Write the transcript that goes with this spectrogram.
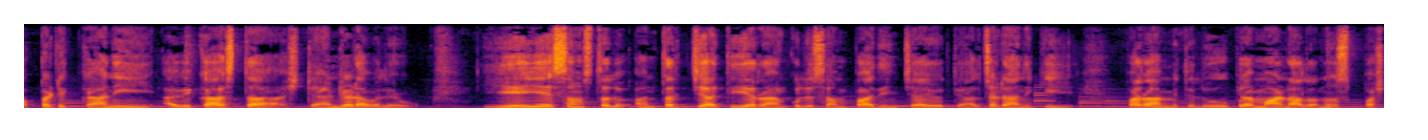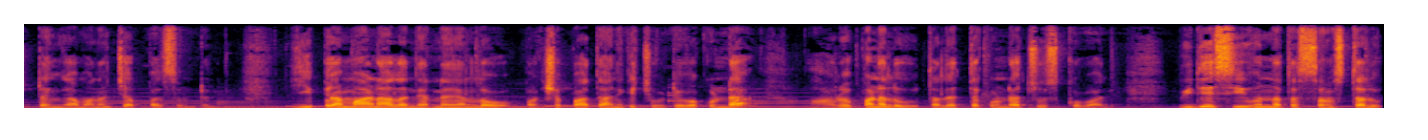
అప్పటికి కానీ అవి కాస్త స్టాండర్డ్ అవ్వలేవు. ఏ ఏ సంస్థలు అంతర్జాతీయ ర్యాంకులు సంపాదించాయో తేల్చడానికి పరామితులు ప్రమాణాలను స్పష్టంగా మనం చెప్పాల్సి ఉంటుంది. ఈ ప్రమాణాల నిర్ణయంలో పక్షపాతానికి చోటివ్వకుండా ఆరోపణలు తలెత్తకుండా చూసుకోవాలి. విదేశీ ఉన్నత సంస్థలు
